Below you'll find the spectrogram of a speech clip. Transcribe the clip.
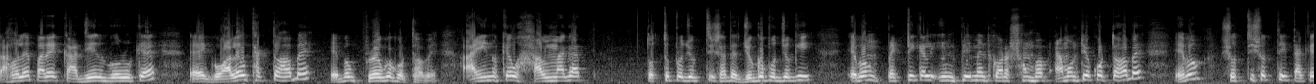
তাহলে পারে কাজের গরুকে গোয়ালেও থাকতে হবে এবং প্রয়োগও করতে হবে। আইনকেও হালনাগাদ তথ্য প্রযুক্তির সাথে যোগ্যোপযোগী এবং প্র্যাকটিক্যালি ইমপ্লিমেন্ট করা সম্ভব এমনটিও করতে হবে এবং সত্যি সত্যিই তাকে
